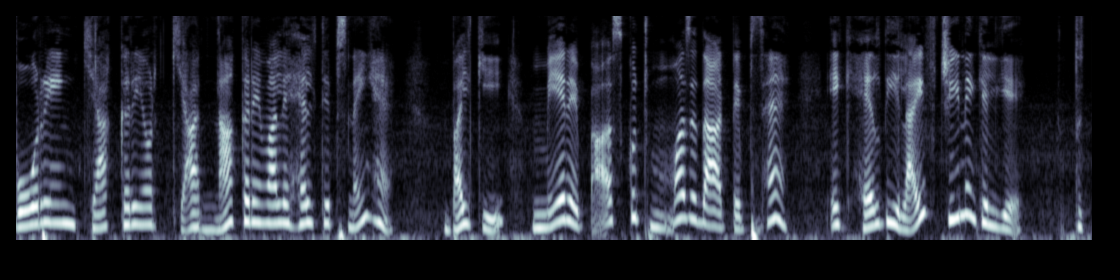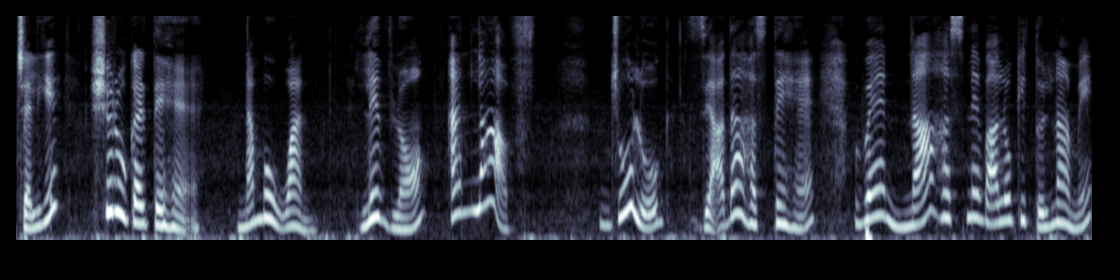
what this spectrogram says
बोरिंग क्या करें और क्या ना करें वाले हेल्थ टिप्स नहीं हैं, बल्कि मेरे पास कुछ मज़ेदार टिप्स हैं एक हेल्दी लाइफ जीने के लिए। तो चलिए शुरू करते हैं। Number one live long and laugh जो लोग ज़्यादा हँसते हैं, वह ना हंसने वालों की तुलना में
